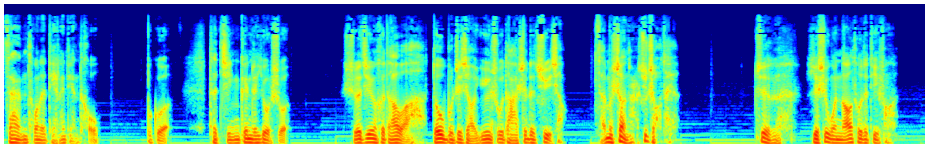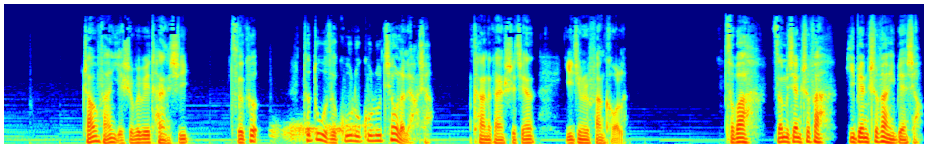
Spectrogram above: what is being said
赞同的点了点头。不过，他紧跟着又说：“蛇精和达瓦都不知晓运输大师的去向，咱们上哪儿去找他呀？”这个也是我挠头的地方啊。张凡也是微微叹息。此刻，他肚子咕噜咕噜叫了两下，看了看时间，已经是饭口了。走吧，咱们先吃饭，一边吃饭一边想。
